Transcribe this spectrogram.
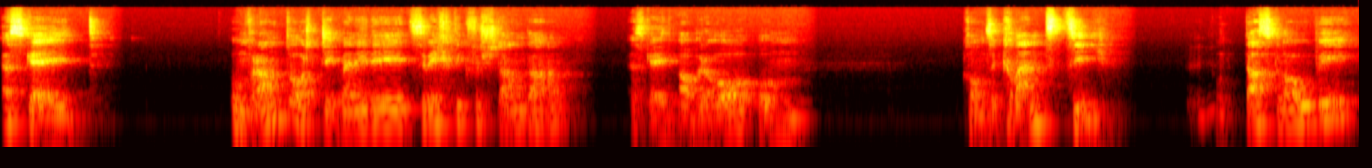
Es geht um Verantwortung, wenn ich die jetzt richtig verstanden habe. Es geht aber auch um Konsequenz zu sein. Mhm. Und das glaube ich,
